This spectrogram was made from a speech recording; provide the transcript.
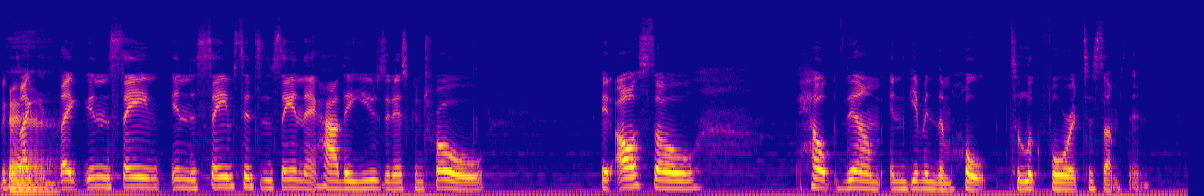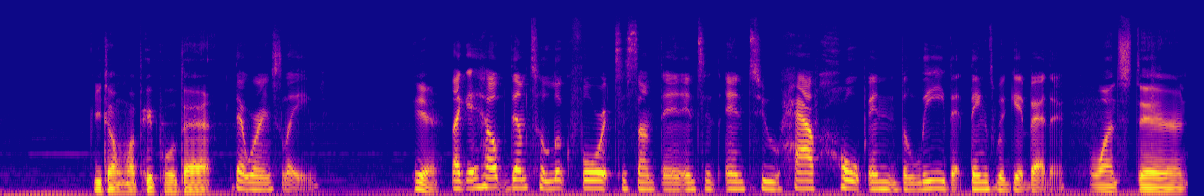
Because like like in the same in the same sense of saying that how they use it as control, it also helped them in giving them hope to look forward to something You talking about people that, that were enslaved. Yeah, like it helped them to look forward to something and to and to have hope and believe that things would get better once their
